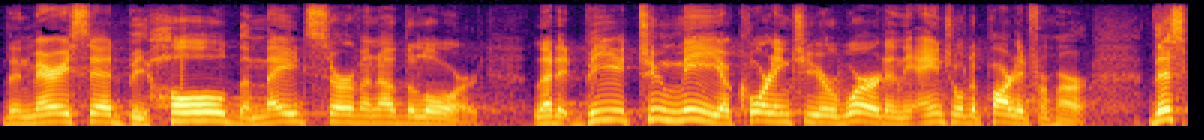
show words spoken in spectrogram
Then Mary said, Behold, the maidservant of the Lord. Let it be to me according to your word. And the angel departed from her. This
